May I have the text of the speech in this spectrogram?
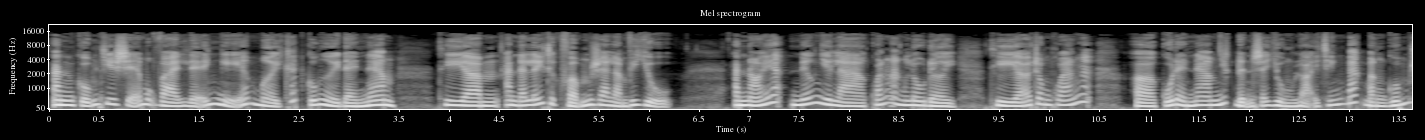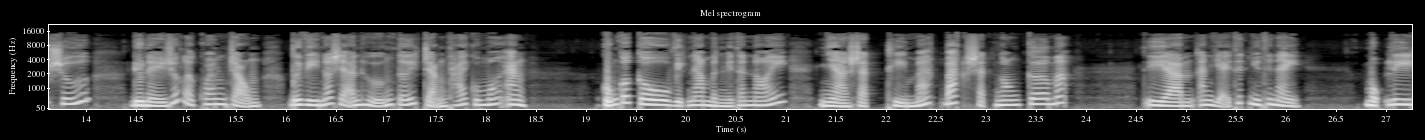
Anh cũng chia sẻ một vài lễ nghĩa mời khách của người Đài Nam thì um, anh đã lấy thực phẩm ra làm ví dụ. Anh nói nếu như là quán ăn lâu đời thì ở trong quán ờ, của Đài Nam nhất định sẽ dùng loại chén bát bằng gốm sứ. Điều này rất là quan trọng bởi vì nó sẽ ảnh hưởng tới trạng thái của món ăn. Cũng có câu Việt Nam mình người ta nói nhà sạch thì mát bát sạch ngon cơm á thì à, anh giải thích như thế này. Một ly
